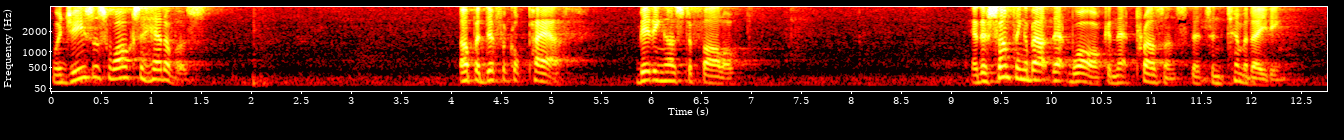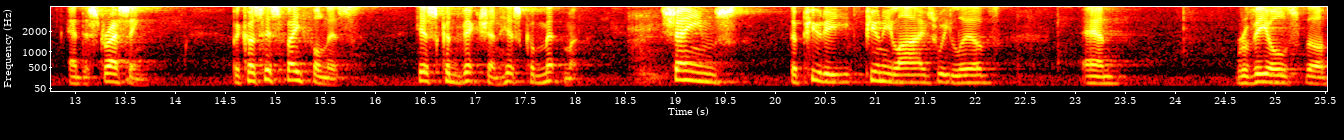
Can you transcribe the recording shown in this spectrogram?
when Jesus walks ahead of us up a difficult path, bidding us to follow. And there's something about that walk and that presence that's intimidating and distressing because his faithfulness, his conviction, his commitment shames the puny, puny lives we live and reveals the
